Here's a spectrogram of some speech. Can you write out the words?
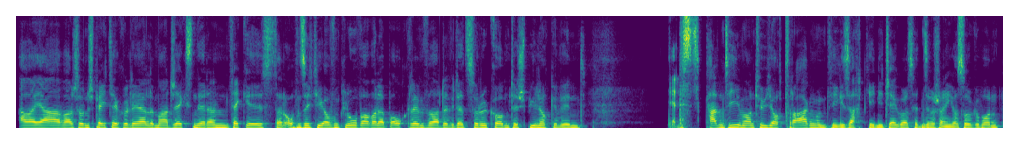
Aber ja, war schon spektakulär. Lamar Jackson, der dann weg ist, dann offensichtlich auf dem Klo war, weil er Bauchkrämpfe hatte, wieder zurückkommt, das Spiel noch gewinnt. Ja, das kann ein Team natürlich auch tragen und wie gesagt, gegen die Jaguars hätten sie wahrscheinlich auch so gewonnen.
